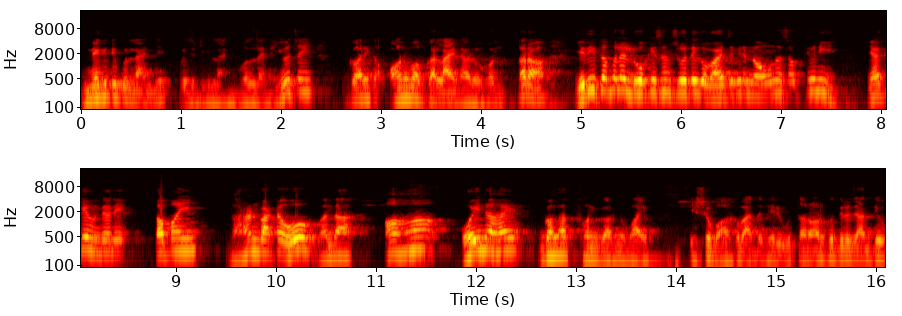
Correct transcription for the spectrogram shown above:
नेगेटिभको लाइनले पोजिटिभ लाइन बोल्दैन यो चाहिँ गरेका अनुभवका लाइनहरू हुन् तर यदि तपाईँलाई लोकेसन सोधेको भए चाहिँ फेरि नहुन सक्थ्यो नि यहाँ के हुन्थ्यो भने तपाईँ धरानबाट हो भन्दा अह होइन है गलत फोन गर्नुभयो। यसो भएको भए त फेरि उत्तर अर्कोतिर जान्थ्यो।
